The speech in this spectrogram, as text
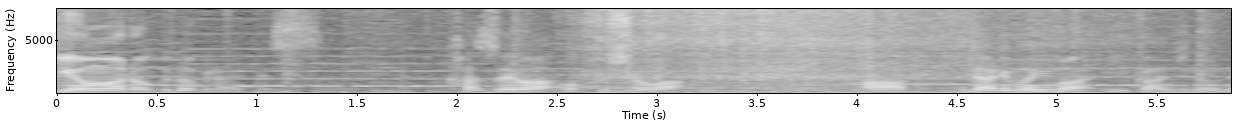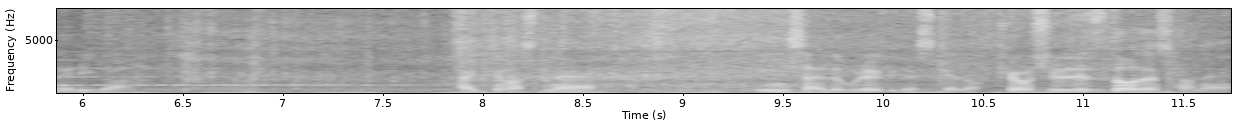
気温は6度ぐらいです。風はオフショアあ左も今いい感じのうねりが入ってますね。インサイドブレークですけど。今日終日どうですかね？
